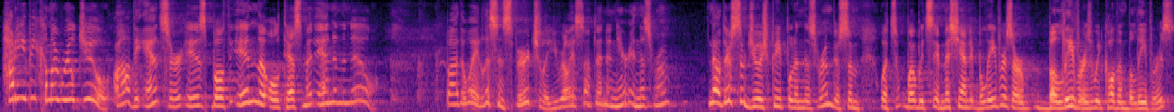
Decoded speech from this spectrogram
How do you become a real Jew? Oh, the answer is both in the Old Testament and in the New. By the way, listen spiritually, you realize something in here in this room? No, there's some Jewish people in this room. There's some what's what we'd say messianic believers or believers. We'd call them believers.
